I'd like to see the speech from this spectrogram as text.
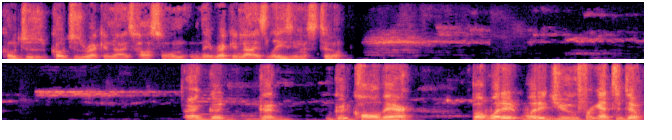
Coaches coaches recognize hustle and they recognize laziness too. All right, good good good call there. But what did what did you forget to do?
